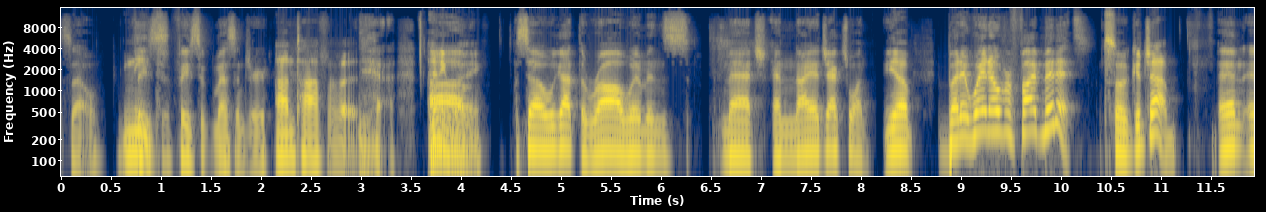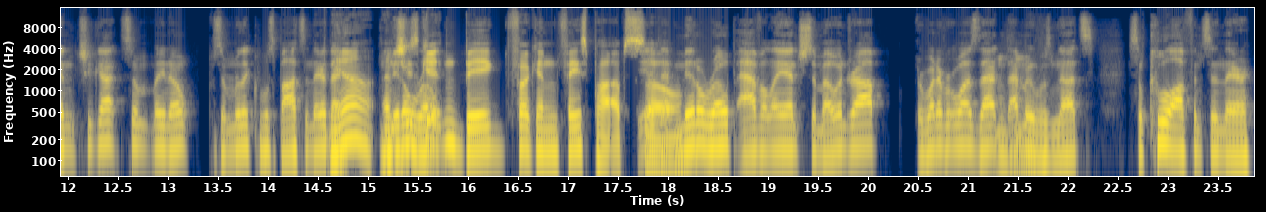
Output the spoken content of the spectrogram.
So Neat. face, Facebook Messenger. On top of it. Yeah. Anyway, Um, so we got the Raw women's match and Nia Jax won. yep. But it went over five minutes. So good job. And and she got some, you know, some really cool spots in there. That yeah, and she's rope- getting big fucking face pops. yeah, So that middle rope avalanche Samoan drop or whatever it was. That that Mhm. move was nuts. Some cool offense in there.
